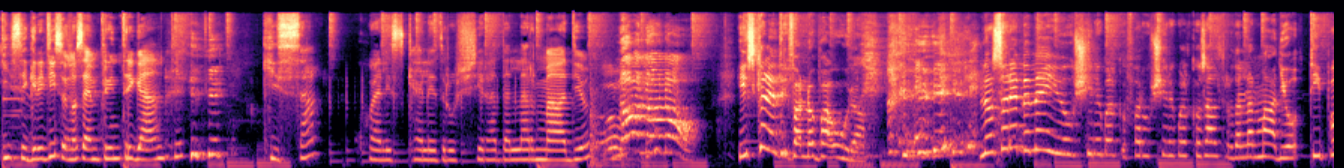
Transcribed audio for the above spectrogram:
i segreti sono sempre intriganti. Chissà quale scheletro uscirà dall'armadio. No, no, no! Gli scheletri fanno paura. non sarebbe meglio uscire qualco- far uscire qualcos'altro dall'armadio? Tipo.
